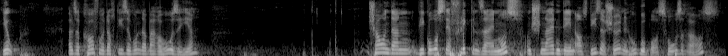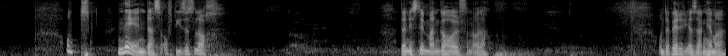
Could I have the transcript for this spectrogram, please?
Jo, also kaufen wir doch diese wunderbare Hose hier. Schauen dann, wie groß der Flicken sein muss und schneiden den aus dieser schönen Hugo Boss Hose raus und nähen das auf dieses Loch. Dann ist dem Mann geholfen, oder? Und da werdet ihr sagen, Hämmer,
